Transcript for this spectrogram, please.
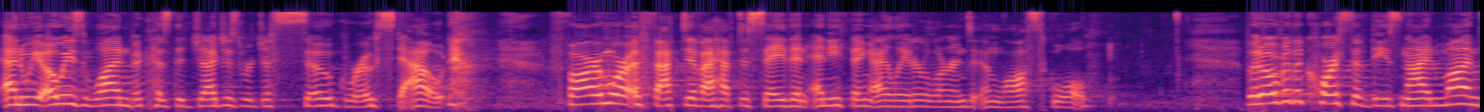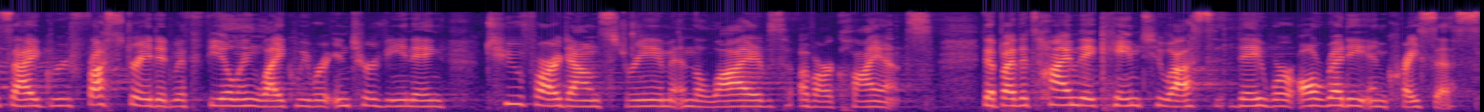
And we always won because the judges were just so grossed out. Far more effective, I have to say, than anything I later learned in law school. But over the course of these nine months, I grew frustrated with feeling like we were intervening too far downstream in the lives of our clients, that by the time they came to us, they were already in crisis.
